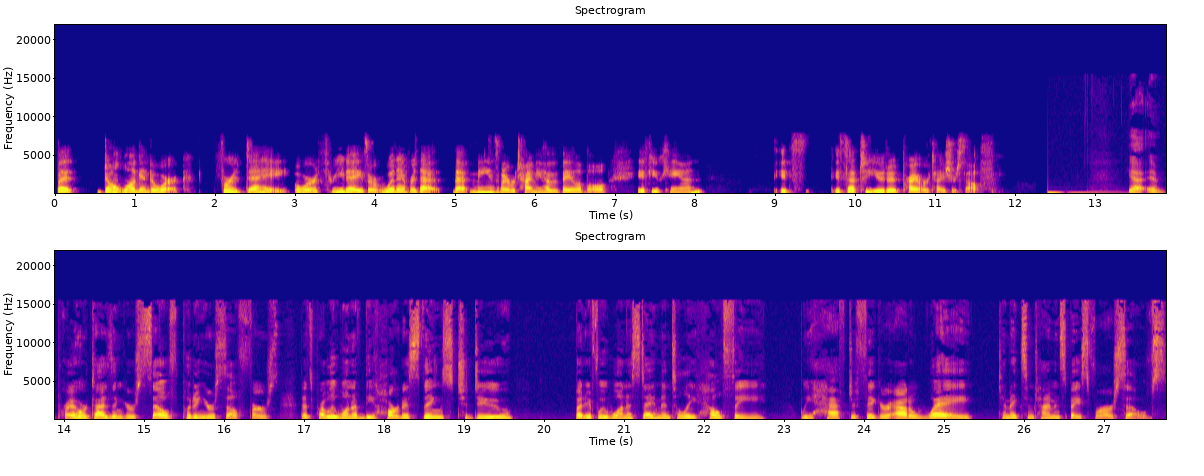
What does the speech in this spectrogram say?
But don't log into work for a day or three days or whatever that that means whatever time you have available if you can it's it's up to you to prioritize yourself. Yeah and prioritizing yourself putting yourself first that's probably one of the hardest things to do. But if we want to stay mentally healthy we have to figure out a way to make some time and space for ourselves.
